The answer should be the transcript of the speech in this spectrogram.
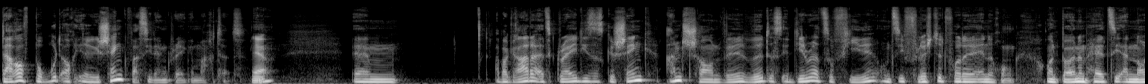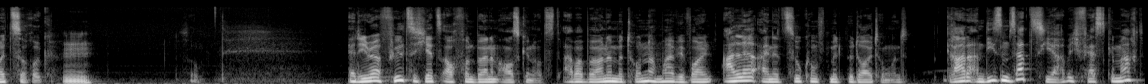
darauf beruht auch ihr Geschenk, was sie dann Gray gemacht hat. Ja. Ähm, aber gerade als Gray dieses Geschenk anschauen will, wird es Adira zu viel und sie flüchtet vor der Erinnerung. Und Burnham hält sie erneut zurück. Mhm. So. Adira fühlt sich jetzt auch von Burnham ausgenutzt. Aber Burnham betont nochmal, wir wollen alle eine Zukunft mit Bedeutung. Und gerade an diesem Satz hier habe ich festgemacht,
